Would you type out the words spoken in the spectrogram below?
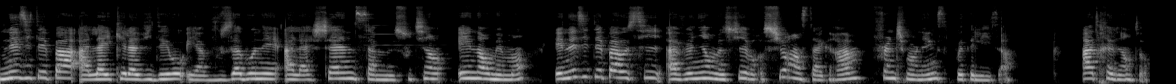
N'hésitez pas à liker la vidéo et à vous abonner à la chaîne, ça me soutient énormément. Et n'hésitez pas aussi à venir me suivre sur Instagram, French Mornings with Elisa. À très bientôt.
